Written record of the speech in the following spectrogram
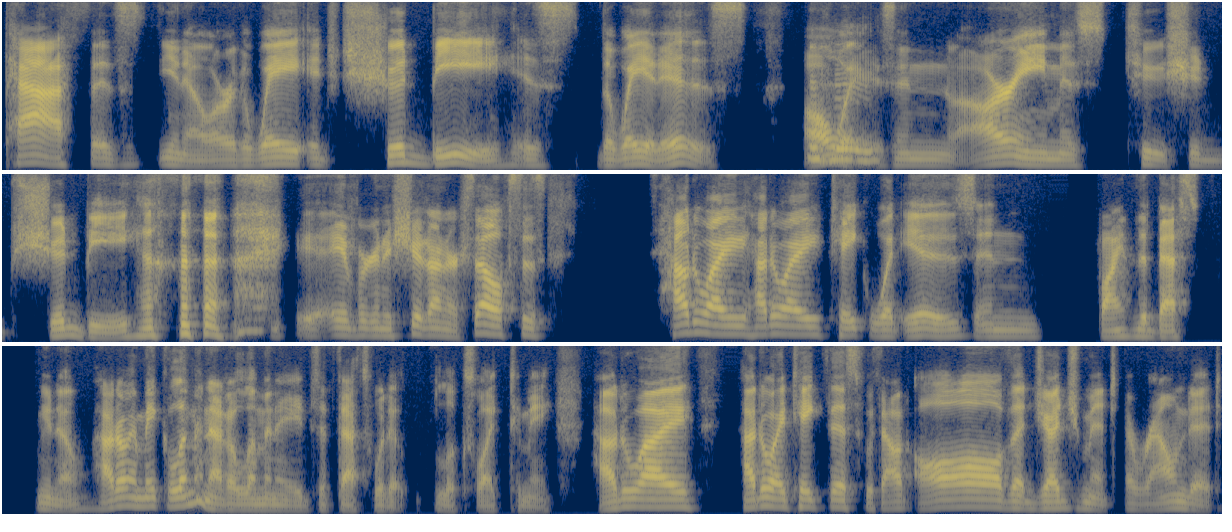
path is you know or the way it should be is the way it is mm-hmm. always mm-hmm. and our aim is to should should be if we're going to shit on ourselves is how do i how do i take what is and find the best you know how do i make lemon out of lemonades if that's what it looks like to me how do i how do I take this without all the judgment around it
